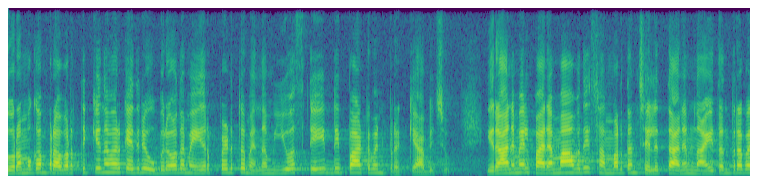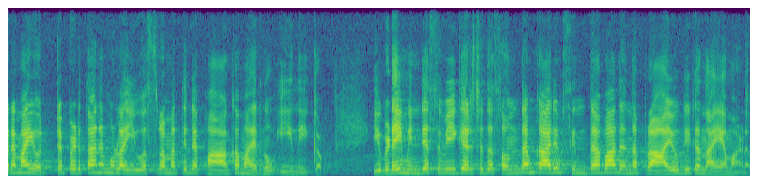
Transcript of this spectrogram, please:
തുറമുഖം പ്രവർത്തിക്കുന്നവർക്കെതിരെ ഉപരോധം ഏർപ്പെടുത്തുമെന്നും യു എസ് സ്റ്റേറ്റ് ഡിപ്പാർട്ട്മെന്റ് പ്രഖ്യാപിച്ചു. ഇറാനുമേൽ പരമാവധി സമ്മർദ്ദം ചെലുത്താനും നയതന്ത്രപരമായി ഒറ്റപ്പെടുത്താനുമുള്ള യു എസ് ശ്രമത്തിന്റെ ഭാഗമായിരുന്നു ഈ നീക്കം. ഇവിടെയും ഇന്ത്യ സ്വീകരിച്ചത് സ്വന്തം കാര്യം സിന്ദാബാദ് എന്ന പ്രായോഗിക നയമാണ്.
